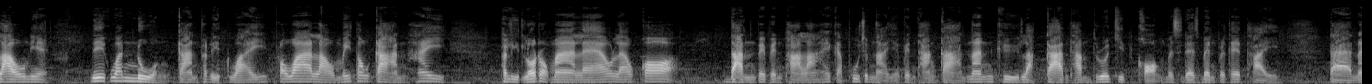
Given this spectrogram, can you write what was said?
เราเนี่ยเรียกว่าหน่วงการผลิตไว้ เพราะว่าเราไม่ต้องการให้ผลิตรถออกมาแล้วแล้วก็ ดันไปเป็นภาระให้กับผู้จำหน่ายอย่างเป็นทางการ นั่นคือหลักการทำธุรกิจของ Mercedes-Benz ประเทศไทย แต่ใน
